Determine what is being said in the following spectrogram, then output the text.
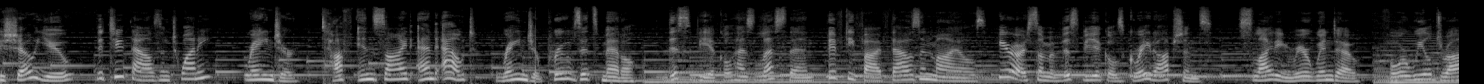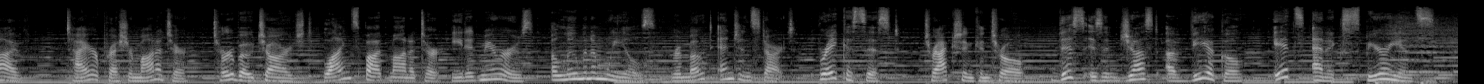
To show you the 2020 Ranger. Tough inside and out, Ranger proves its metal. This vehicle has less than 55,000 miles. Here are some of this vehicle's great options. Sliding rear window, four-wheel drive, tire pressure monitor, turbocharged, blind spot monitor, heated mirrors, aluminum wheels, remote engine start, brake assist, traction control. This isn't just a vehicle, it's an experience.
